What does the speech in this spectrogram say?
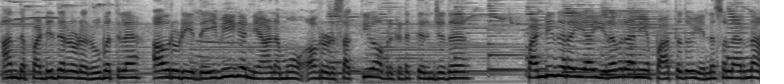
அந்த பண்டிதரோட ரூபத்துல அவருடைய தெய்வீக ஞானமும் அவரோட சக்தியும் அவர்கிட்ட தெரிஞ்சது. பண்டிதர் ஐயா இரவு ராணியை பார்த்ததும் என்ன சொன்னார்னா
